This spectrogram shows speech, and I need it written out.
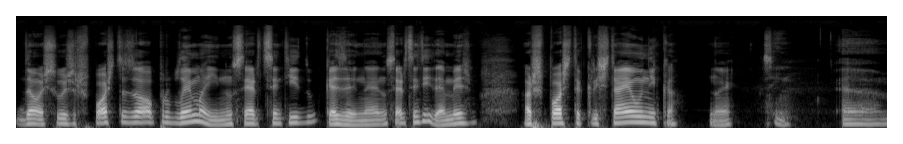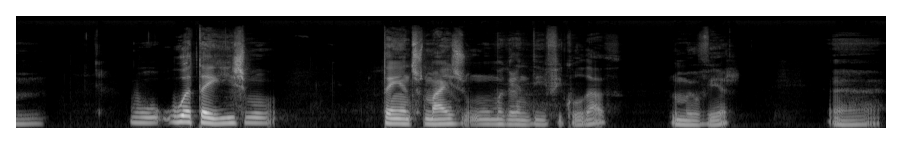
dão as suas respostas ao problema e num certo sentido, quer dizer, não é num certo sentido, é mesmo a resposta cristã é única, não é? Sim. Um, o, o ateísmo tem, antes de mais, uma grande dificuldade, no meu ver, uh,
